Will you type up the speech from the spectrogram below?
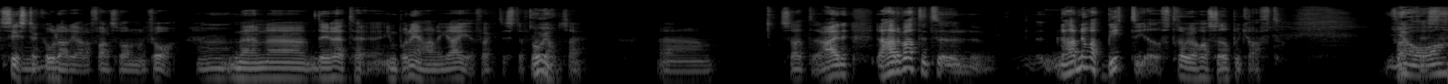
Sist jag kollade i alla fall så var de kvar. Mm. Men eh, det är rätt imponerande grejer faktiskt. Det får Oh, ja. säga. Eh, så att, nej, det, hade varit ett... Det hade nog varit bitterljuvt tror jag att ha superkraft. Faktiskt. Ja.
